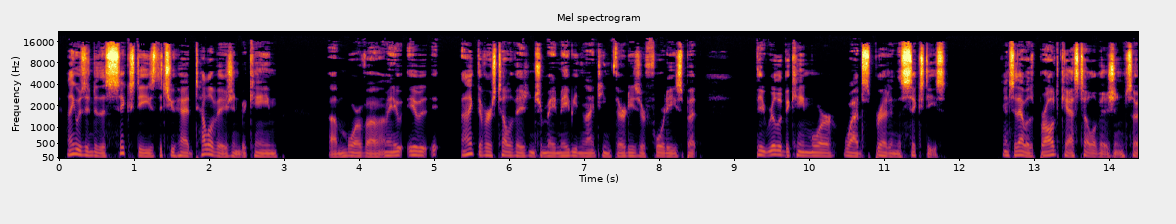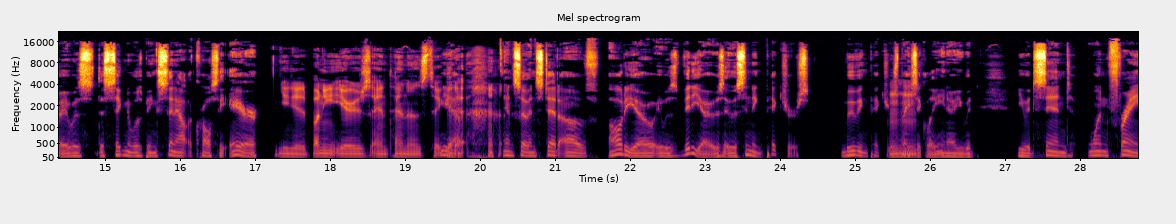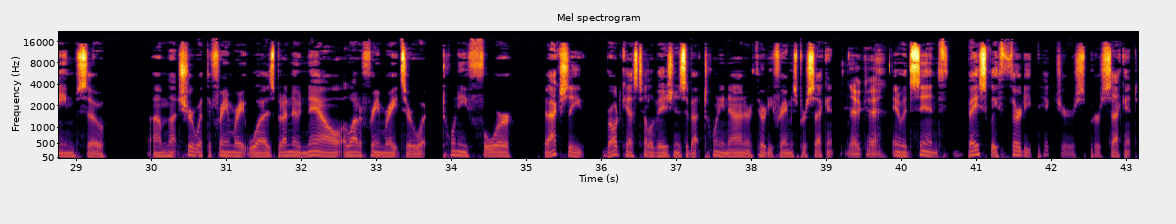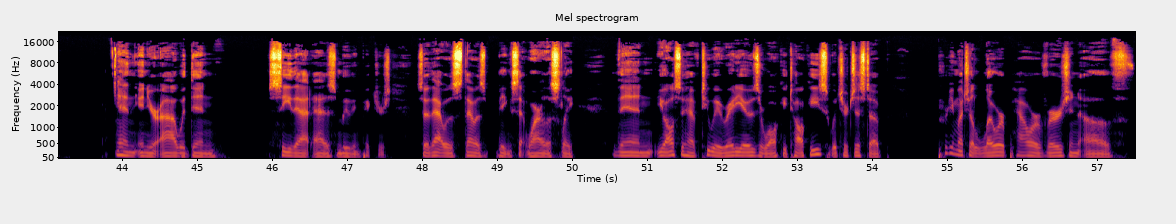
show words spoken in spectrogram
I think it was into the 60s that you had television became uh, more of a. I mean, it, it, was- it I think the first televisions were made maybe in the 1930s or 40s, but it really became more widespread in the 60s. And so that was broadcast television. So it was the signal was being sent out across the air. You needed bunny ears, antennas to get it. And so instead of audio, it was videos. It was sending pictures, moving pictures Mhm. basically. You know, you would you would send one frame, so I'm not sure what the frame rate was, but I know now a lot of frame rates are what 24 no, actually broadcast television is about 29 or 30 frames per second. okay. and it would send basically 30 pictures per second. And and your eye would then see that as moving pictures. So that was that was being set wirelessly. Then you also have two-way radios or walkie-talkies which are just a pretty much a lower power version of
